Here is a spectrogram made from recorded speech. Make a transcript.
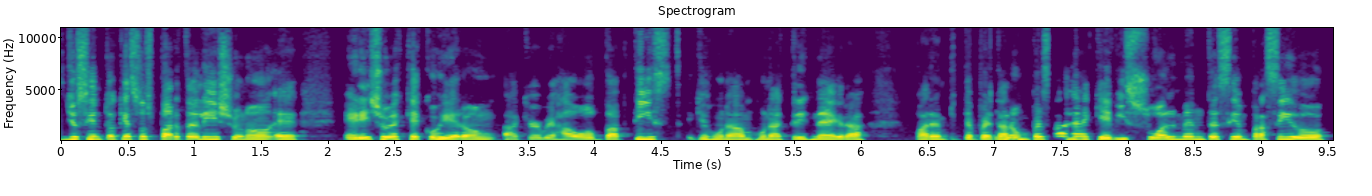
yo, siento que eso es parte del issue, ¿no? Eh, el issue es que cogieron a Kirby Howell Baptiste, que es una, una actriz negra, para interpretar un personaje que visualmente siempre ha sido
